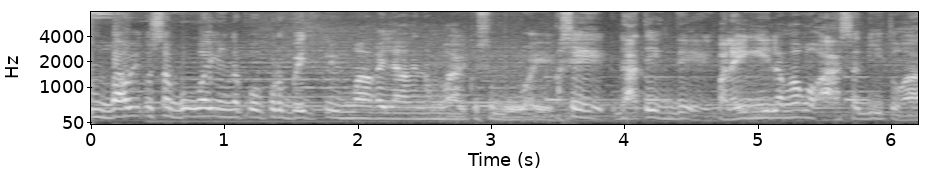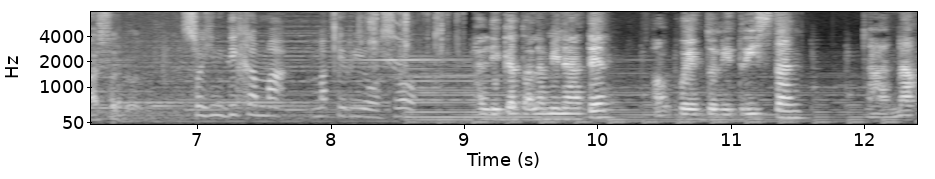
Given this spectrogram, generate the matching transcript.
Yung bawi ko sa buhay, yung napoprovide ko yung mga kailangan ng mahal ko sa buhay. Kasi dati hindi eh. Palahingi lang ako, asa dito, asa doon. So hindi ka ma materyoso. Halika't alamin natin ang kwento ni Tristan na anak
